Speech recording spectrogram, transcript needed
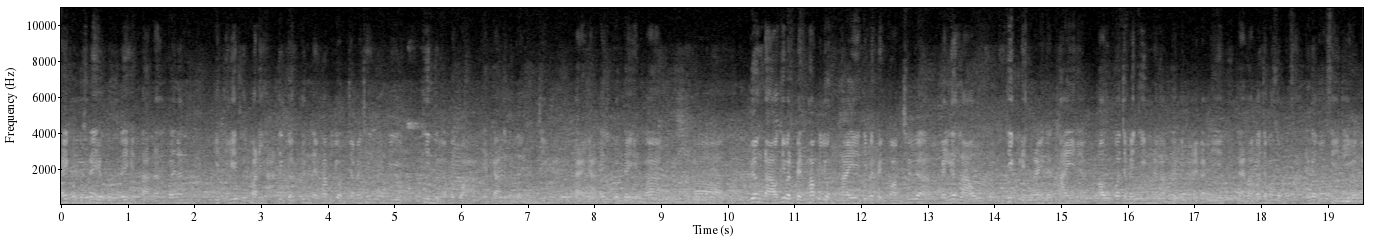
ให้คนดูได้ดูได้เห็นตามนั้น เพราะฉะนั้นอิทธิฤทธิ์หรือปาฏิหาริย์ที่เกิดขึ้นในภาพยนตร์จะไม่ใช่เรื่องที่ที่เหนือไปกว่าเหตุการณ์ที่มันเกิดขึ้นจริง แต่อยากให้ทุกคนได้เห็นว่า เอ่อเรื่องราวที่มันเป็นภาพยนตร์ไทยที่มันเป็นความเชื่อ เป็นเรื่องราวที่กลิ่นไอในไทยเนี่ยเราก็จะไม่ทิ้งนะครับในกลิ่นไอแบบนี้ แต่เราก็จะผสมผสานในเรื่องของ 4D เข้าไป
